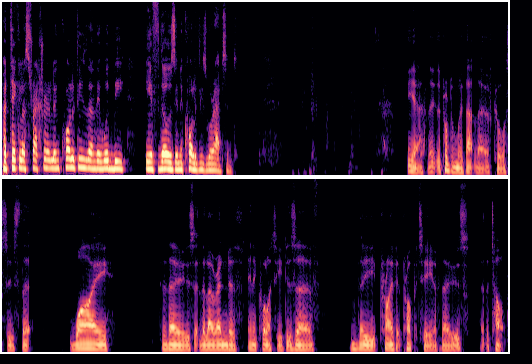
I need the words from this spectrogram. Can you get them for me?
particular structural inequalities, than they would be if those inequalities were absent. Yeah, the, the problem with that, though, of course, is that why do those at the lower end of inequality deserve the private property of those at the top.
